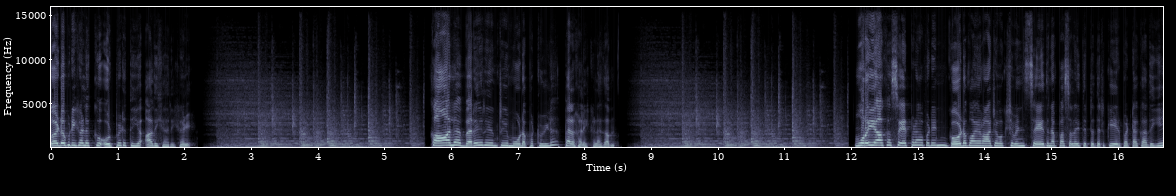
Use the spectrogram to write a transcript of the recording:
கடுபிடிகளுக்கு உட்படுத்திய அதிகாரிகள். கால வரையறையின்றி மூடப்பட்டுள்ள பல்கலைக்கழகம். முறையாக செயற்படாவிடின் கோடபாய ராஜபக்சவின் சேதன பசலை திட்டத்திற்கு ஏற்பட்ட கதையே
